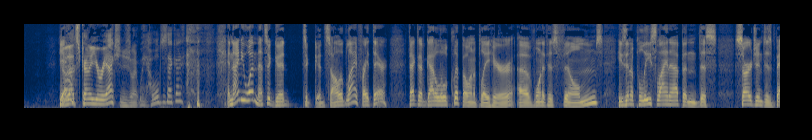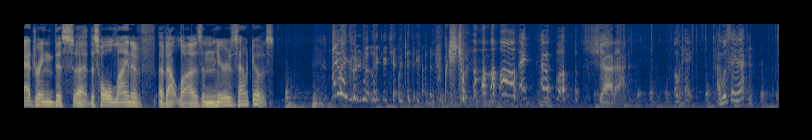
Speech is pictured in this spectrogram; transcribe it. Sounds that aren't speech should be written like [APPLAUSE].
You Yeah, know, that's kind of your reaction. Is you're like, wait, how old is that guy? [LAUGHS] and ninety one. That's a good. It's a good solid life right there. In fact, I've got a little clip I want to play here of one of his films. He's in a police lineup, and this sergeant is badgering this uh, this whole line of of outlaws. And here's how it goes. How do I go to not like a cat with the thing on it? [LAUGHS] Oh, that's terrible. Shut up. Okay, I will say nothing.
